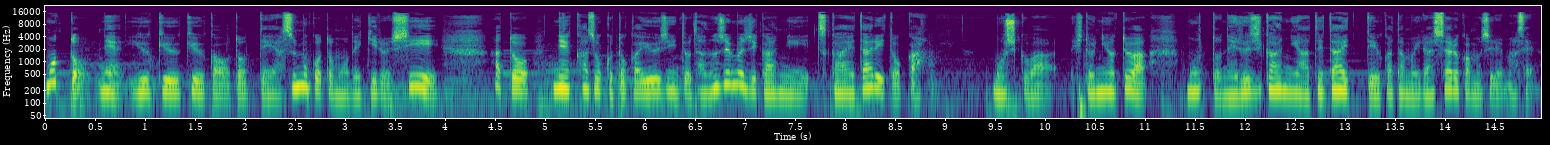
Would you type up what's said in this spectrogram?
もっとね有給休暇を取って休むこともできるしあとね家族とか友人と楽しむ時間に使えたりとかもしくは人によってはもっと寝る時間に当てたいっていう方もいらっしゃるかもしれません。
